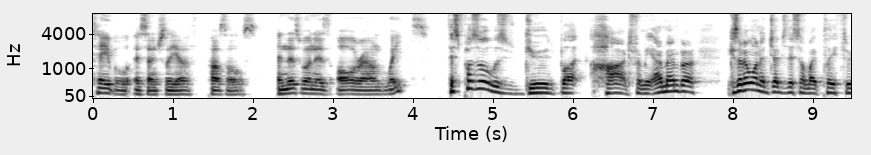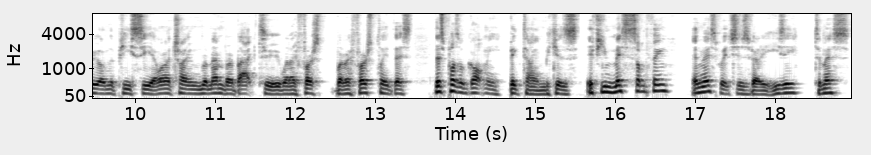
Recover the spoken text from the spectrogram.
table, essentially, of puzzles. And this one is all around weights. This puzzle was good, but hard for me. I remember because I don't want to judge this on my playthrough on the PC. I want to try and remember back to when I first when I first played this. This puzzle got me big time because if you miss something in this, which is very easy to miss,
